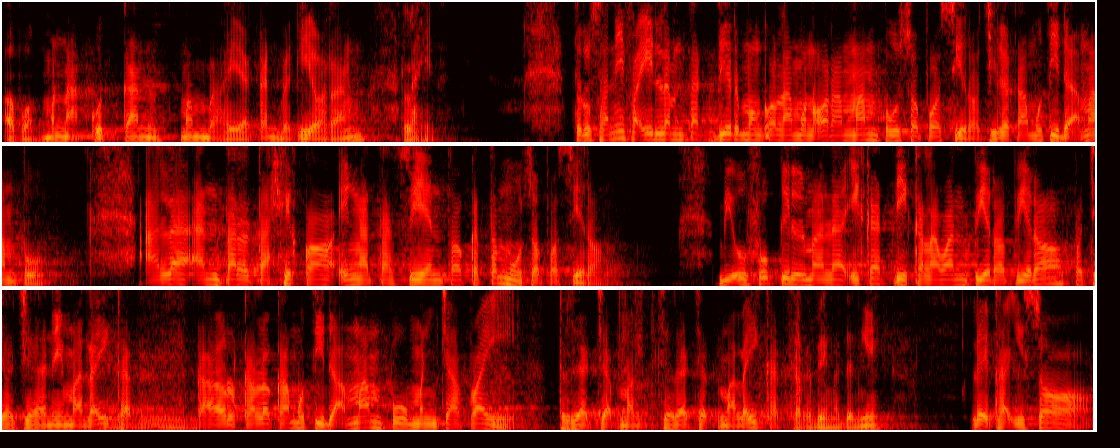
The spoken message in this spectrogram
apa menakutkan, membahayakan bagi orang lain? Terusani fa ilam takdir mongko lamun orang mampu sapa sira jika kamu tidak mampu ala antal tahiqa ing to ketemu sapa sira? Bi ufukil malaikati kelawan piro-piro pejajahane malaikat. Kalau kalau kamu tidak mampu mencapai derajat derajat malaikat karep ngaten nggih? Lek gak iso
